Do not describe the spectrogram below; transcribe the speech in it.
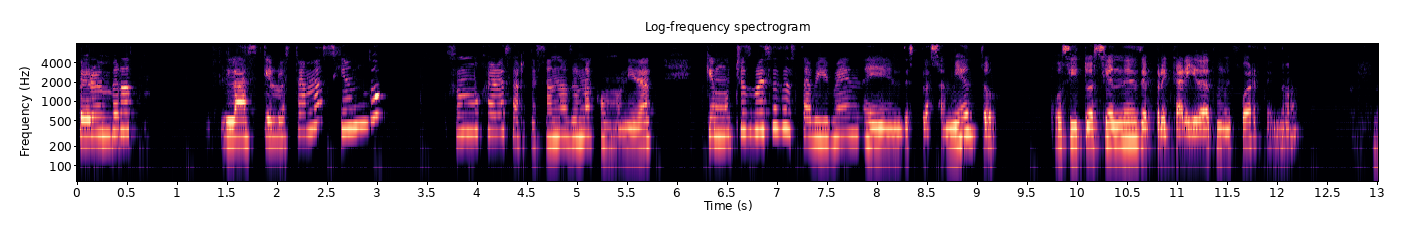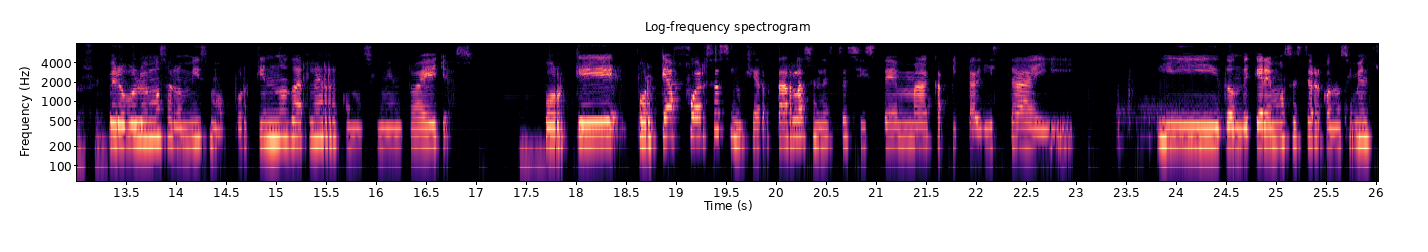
pero en verdad las que lo están haciendo son mujeres artesanas de una comunidad que muchas veces hasta viven en desplazamiento o situaciones de precariedad muy fuerte, ¿no? sí. Pero volvemos a lo mismo, ¿por qué no darle reconocimiento a ellas? ¿Por qué, por qué a fuerzas injertarlas en este sistema capitalista y, y donde queremos este reconocimiento?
